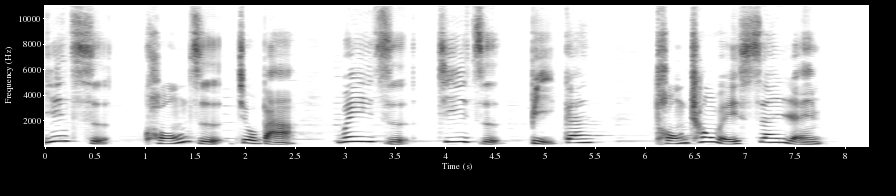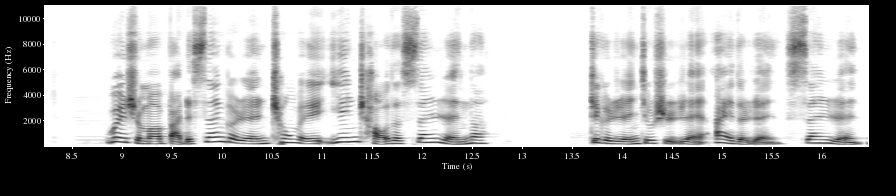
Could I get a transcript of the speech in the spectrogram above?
因此。孔子就把微子、箕子、比干同称为三人。为什么把这三个人称为殷朝的三人呢？这个人就是仁爱的人，三人。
